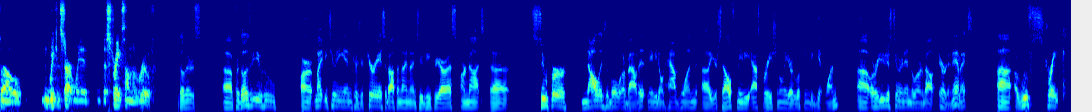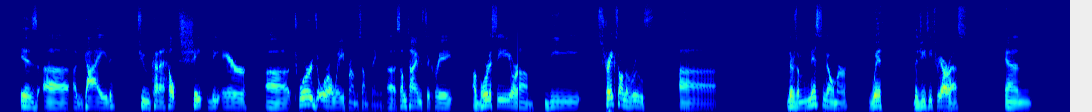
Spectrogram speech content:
So we can start with the strakes on the roof. So there's uh, for those of you who are might be tuning in because you're curious about the 992 GT3 RS, are not uh, super knowledgeable about it. Maybe don't have one uh, yourself. Maybe aspirationally are looking to get one, uh, or you're just tuning in to learn about aerodynamics. Uh, a roof strake is uh, a guide to kind of help shape the air uh, towards or away from something. Uh, sometimes to create a vortice or um, the strakes on the roof. Uh, there's a misnomer with the GT3 RS, and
